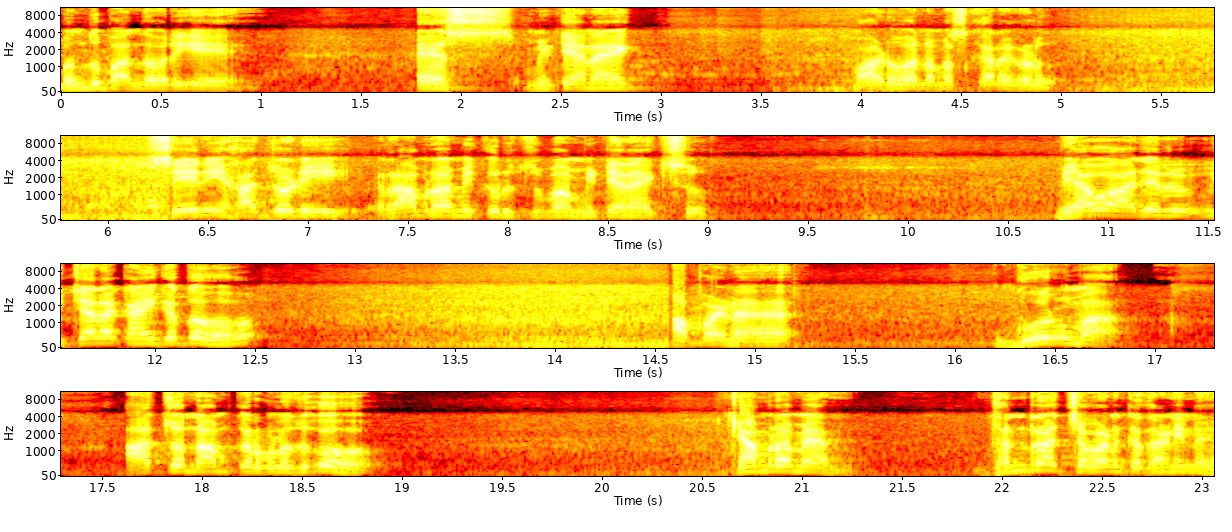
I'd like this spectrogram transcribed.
ಬಂಧು ಬಾಂಧವರಿಗೆ ಎಸ್ ನಾಯಕ್ ಮಾಡುವ ನಮಸ್ಕಾರಗಳು. ಸೇನಿ ಹಾಜೋಡಿ ರಾಮರಾಮಿ ಕುರುಚುಮ ಮಿಟ್ಯಾನಾಯಕ್ಸು ಯಾವ આજે ವಿಚಾರ કાંઈક હતો ಗೋರುಮಾ ಆಚೋ ನಾಮಕರ್ ಬಲೋದಗೂ, ಕ್ಯಾಮ್ರಾಮ್ಯಾನ್ ಧನ್ರಾಜ್ ಚವಾಣ್ ಕದಾಣಿನೇ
